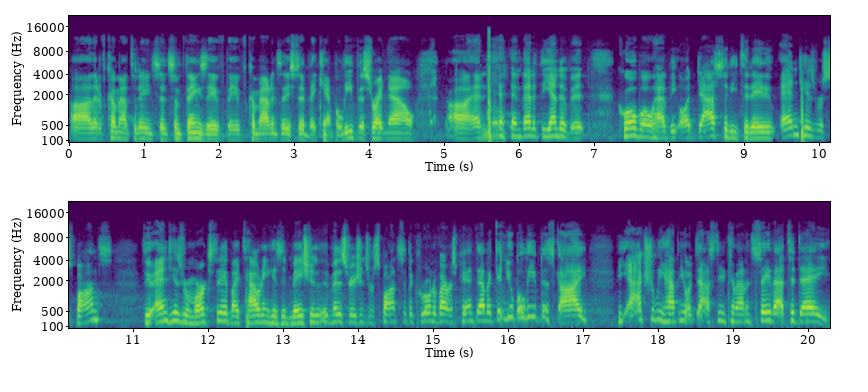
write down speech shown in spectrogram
uh, that have come out today and said some things, they've they've come out and they said they can't believe this right now, uh, and and then at the end of it, Cuomo had the audacity today to end his response to end his remarks today by touting his administration's response to the coronavirus pandemic. Can you believe this guy? He actually had the audacity to come out and say that today.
